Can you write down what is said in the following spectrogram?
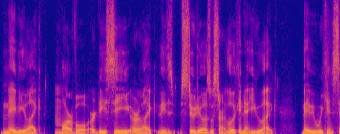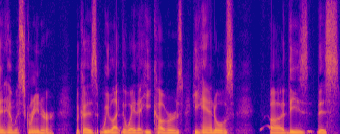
maybe like Marvel or DC or like these studios will start looking at you like maybe we can send him a screener because we like the way that he covers, he handles uh, these this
